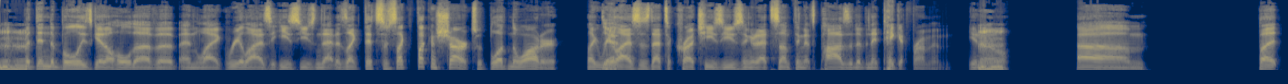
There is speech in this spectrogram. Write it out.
Mhm. but then the bullies get a hold of him and like realize that he's using that. It's like it's just like fucking sharks with blood in the water. Like Yeah. realizes that's a crutch he's using or that's something that's positive and they take it from him, you know? Um but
